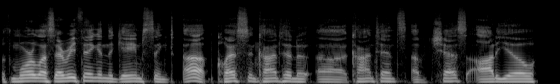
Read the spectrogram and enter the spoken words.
with more or less everything in the game synced up. Quests and content, uh, contents of chess, audio,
